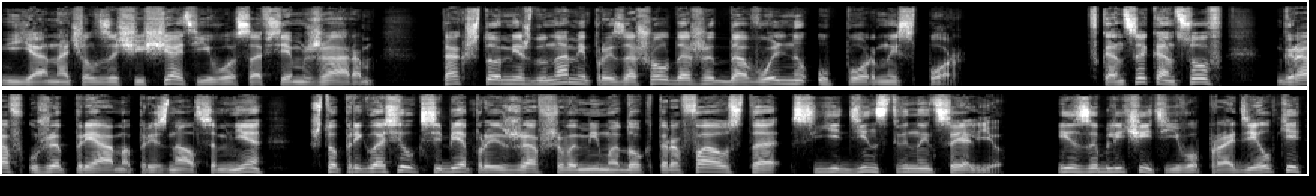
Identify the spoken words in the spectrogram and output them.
и я начал защищать его со всем жаром, так что между нами произошел даже довольно упорный спор. В конце концов, граф уже прямо признался мне, что пригласил к себе проезжавшего мимо доктора Фауста с единственной целью — изобличить его проделки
